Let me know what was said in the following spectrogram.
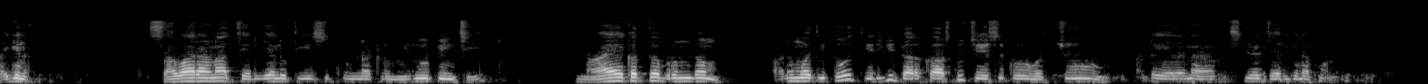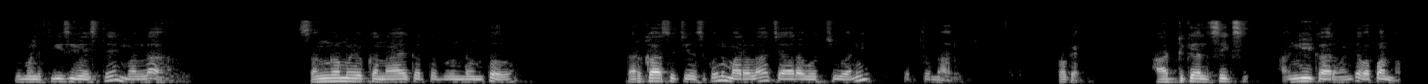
తగిన సవరణ చర్యలు తీసుకున్నట్లు నిరూపించి నాయకత్వ బృందం అనుమతితో తిరిగి దరఖాస్తు చేసుకోవచ్చు. అంటే ఏదైనా మిస్టేక్ జరిగినప్పుడు మిమ్మల్ని తీసివేస్తే మళ్ళా సంఘం యొక్క నాయకత్వ బృందంతో దరఖాస్తు చేసుకొని మరలా చేరవచ్చు అని చెప్తున్నారు. ఓకే. ఆర్టికల్ సిక్స్ అంగీకారం అంటే ఒప్పందం.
